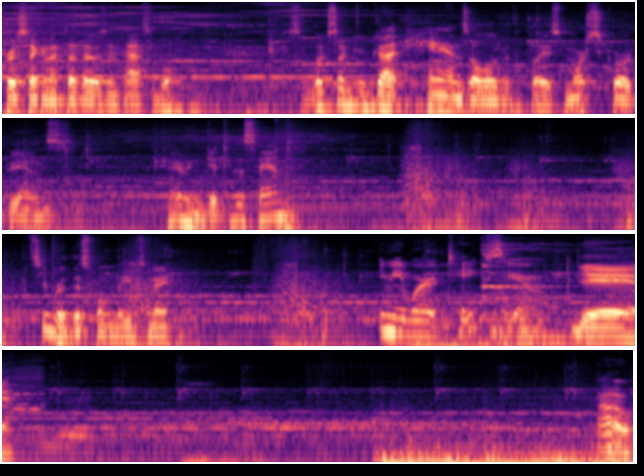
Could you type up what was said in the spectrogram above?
for a second I thought that was impassable. So it looks like we've got hands all over the place. More scorpions. Can I even get to this hand? Let's see where this one leads me. You mean where it takes you? Yeah. Oh.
